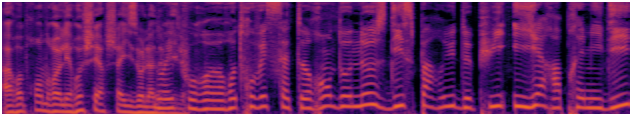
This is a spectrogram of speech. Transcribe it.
à reprendre les recherches à Isola de Oui, pour euh, retrouver cette randonneuse disparue depuis hier après-midi.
